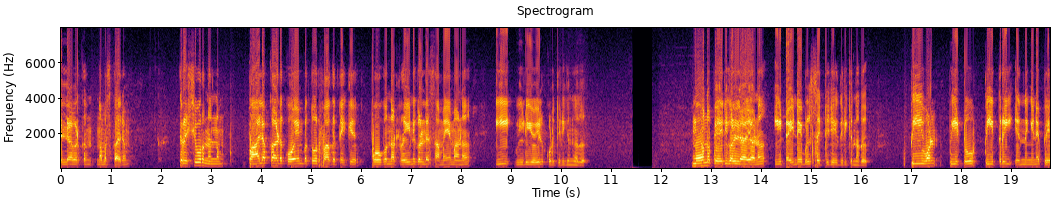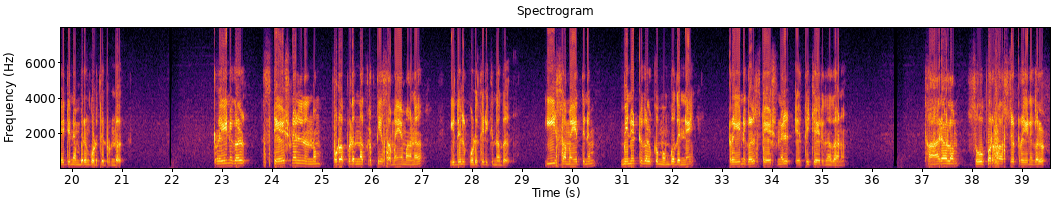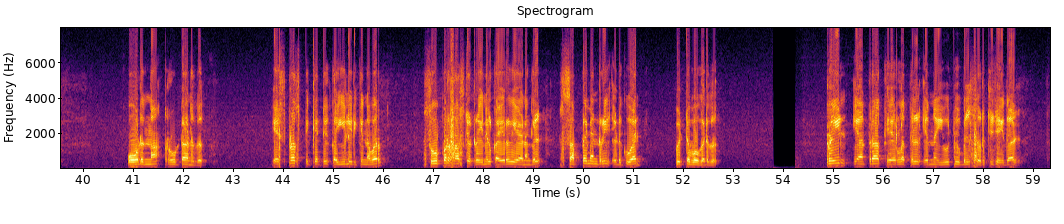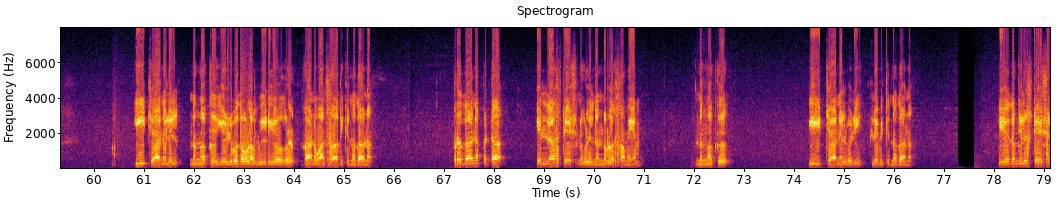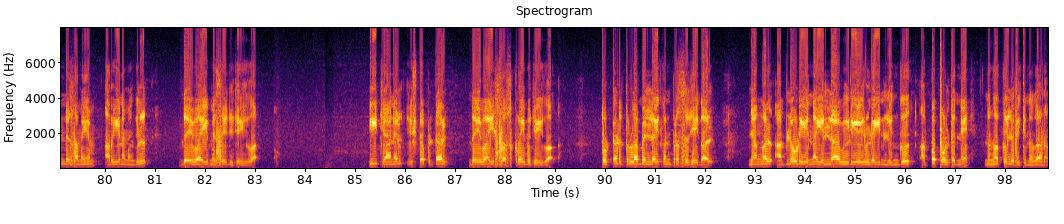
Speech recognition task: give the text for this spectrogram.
എല്ലാവർക്കും നമസ്കാരം. തൃശ്ശൂർ നിന്നും പാലക്കാട് കോയമ്പത്തൂർ ഭാഗത്തേക്ക് പോകുന്ന ട്രെയിനുകളുടെ സമയമാണ് ഈ വീഡിയോയിൽ കൊടുത്തിരിക്കുന്നത്. മൂന്ന് പേജുകളിലായാണ് ഈ ടൈം ടേബിൾ സെറ്റ് ചെയ്തിരിക്കുന്നത്. P one P two P three എന്നിങ്ങനെ പേജ് നമ്പറും കൊടുത്തിട്ടുണ്ട്. ട്രെയിനുകൾ സ്റ്റേഷനിൽ നിന്നും പുറപ്പെടുന്ന കൃത്യസമയമാണ് ഇതിൽ കൊടുത്തിരിക്കുന്നത്. ഈ സമയത്തിനും മിനിറ്റുകൾക്ക് മുമ്പ് തന്നെ ട്രെയിനുകൾ സ്റ്റേഷനിൽ എത്തിച്ചേരുന്നതാണ്. ധാരാളം സൂപ്പർ ഫാസ്റ്റ് ട്രെയിനുകൾ ഓടുന്ന റൂട്ടാണിത്. എക്സ്പ്രസ് ടിക്കറ്റ് കയ്യിലിരിക്കുന്നവർ സൂപ്പർ ഫാസ്റ്റ് ട്രെയിനിൽ കയറുകയാണെങ്കിൽ സപ്ലിമെന്ററി എടുക്കുവാൻ വിട്ടുപോകരുത്. ട്രെയിൻ യാത്ര കേരളത്തിൽ എന്ന് യൂട്യൂബിൽ സെർച്ച് ചെയ്താൽ ഈ ചാനലിൽ നിങ്ങൾക്ക് എഴുപതോളം വീഡിയോകൾ കാണുവാൻ സാധിക്കുന്നതാണ്. പ്രധാനപ്പെട്ട എല്ലാ സ്റ്റേഷനുകളിൽ നിന്നുള്ള സമയം നിങ്ങൾക്ക് ഈ ചാനൽ വഴി ലഭിക്കുന്നതാണ്. ഏതെങ്കിലും സ്റ്റേഷന്റെ സമയം അറിയണമെങ്കിൽ ദയവായി മെസ്സേജ് ചെയ്യുക. ഈ ചാനൽ ഇഷ്ടപ്പെട്ടാൽ ദയവായി സബ്സ്ക്രൈബ് ചെയ്യുക. തൊട്ടടുത്തുള്ള ബെല്ലൈക്കൺ പ്രസ് ചെയ്താൽ ഞങ്ങൾ അപ്ലോഡ് ചെയ്യുന്ന എല്ലാ വീഡിയോകളുടെയും ലിങ്ക് അപ്പോൾ തന്നെ നിങ്ങൾക്ക് ലഭിക്കുന്നതാണ്.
